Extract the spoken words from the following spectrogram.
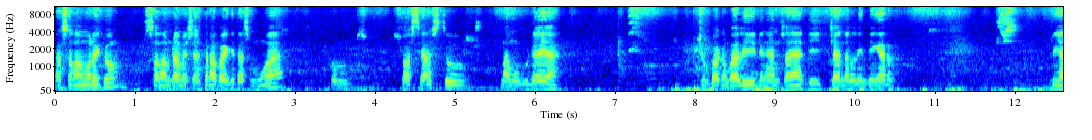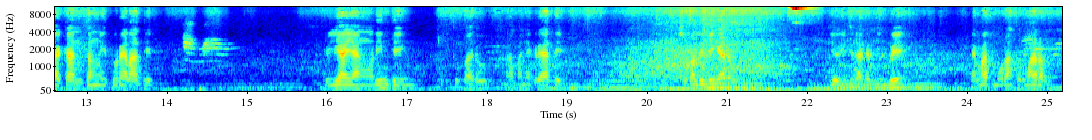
Assalamualaikum, salam damai sejahtera bagi kita semua. Om Swastiastu, Namo Buddhaya. Jumpa kembali dengan saya di channel Lintinger. Pria ganteng itu relatif. Pria yang linting itu baru namanya kreatif. Sobat Lintinger, yuk istilah ketingwe, hemat murah turmarem.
